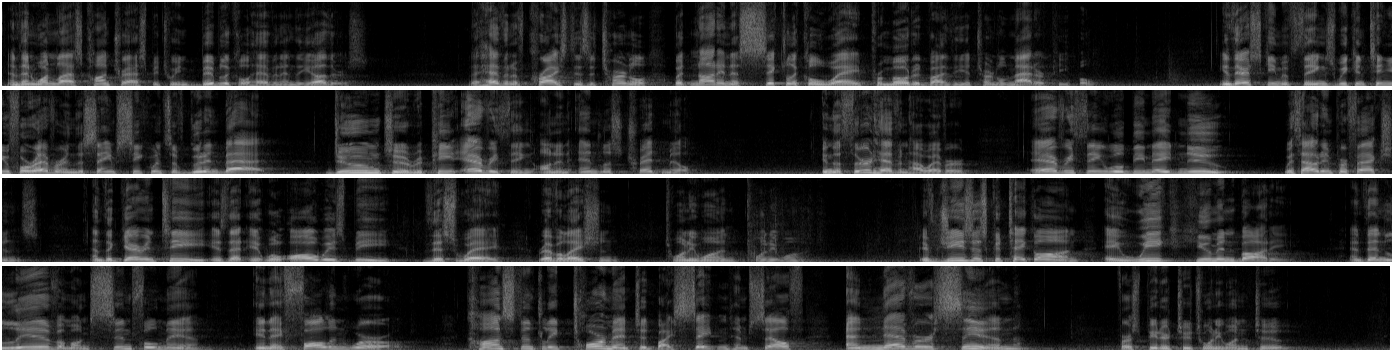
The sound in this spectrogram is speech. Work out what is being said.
And then one last contrast between biblical heaven and the others. The heaven of Christ is eternal, but not in a cyclical way promoted by the eternal matter people. In their scheme of things, we continue forever in the same sequence of good and bad, doomed to repeat everything on an endless treadmill. In the third heaven, however, everything will be made new, without imperfections, And the guarantee is that it will always be this way. Revelation 21, 21. If Jesus could take on a weak human body and then live among sinful men in a fallen world, constantly tormented by Satan himself and never sin, 1 Peter 2, 21, 2,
